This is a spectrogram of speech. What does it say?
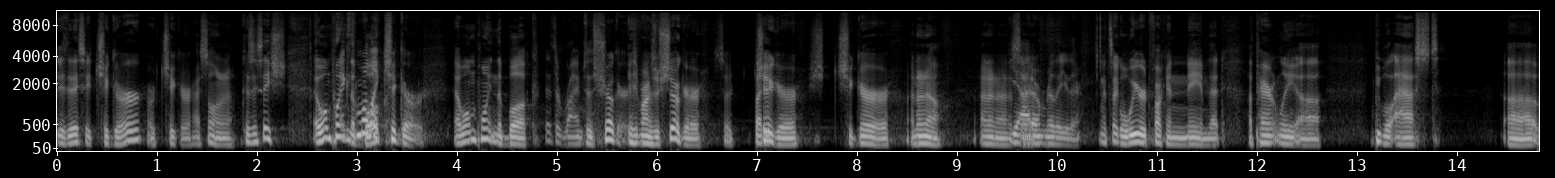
Did they say Chigger or Chigurh? I still don't know because they say sh- at one point in the more book. like Chigurh. at one point in the book, it rhymes with sugar. it rhymes with sugar. So But it- Chigurh, sh- Chigurh. I don't know. I don't know. Yeah, I don't really either. It's like a weird fucking name that apparently uh, people asked uh,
